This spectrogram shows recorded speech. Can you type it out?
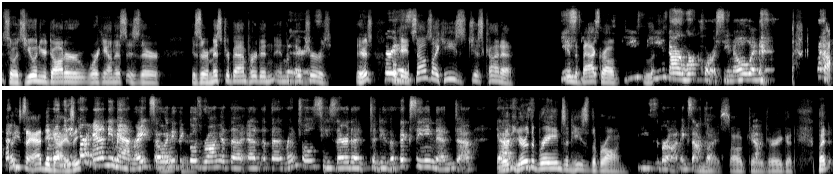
so it's you and your daughter working on this. Is there is there a Mr. Bamford in in the pictures? Is. There's there okay. Is. It sounds like he's just kind of in the background. He's, he's, our workhorse, you know, and he's a handy guy. He's he? our handyman, right? So okay. anything goes wrong at the at, at, the rentals, he's there to to do the fixing and. uh yeah, you're, you're the brains and he's the brawn. He's the brawn, exactly. Nice. Okay, yeah. very good. But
